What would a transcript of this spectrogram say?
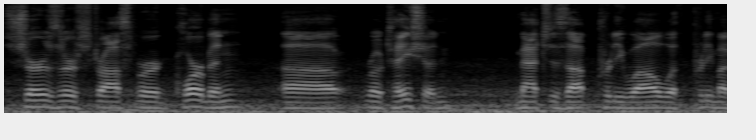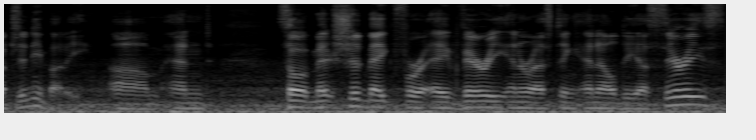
Scherzer, Strasburg, Corbin uh, rotation matches up pretty well with pretty much anybody. Um, and so it should make for a very interesting NLDS series.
